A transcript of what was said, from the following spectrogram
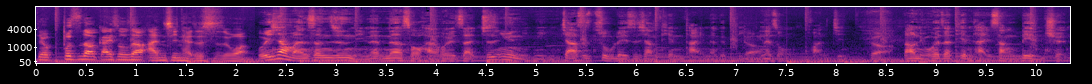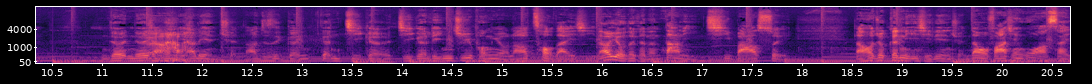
就不知道该说是要安心还是失望。我印象蛮深，就是你那那时候还会在，就是因为你你家是住类似像天台那个地啊那种环境，对啊、然后你会在天台上练拳，你就你就会想对啊说你要练拳，然后就是跟跟几个几个邻居朋友，然后凑在一起，然后有的可能大你七八岁，然后就跟你一起练拳，但我发现哇塞，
